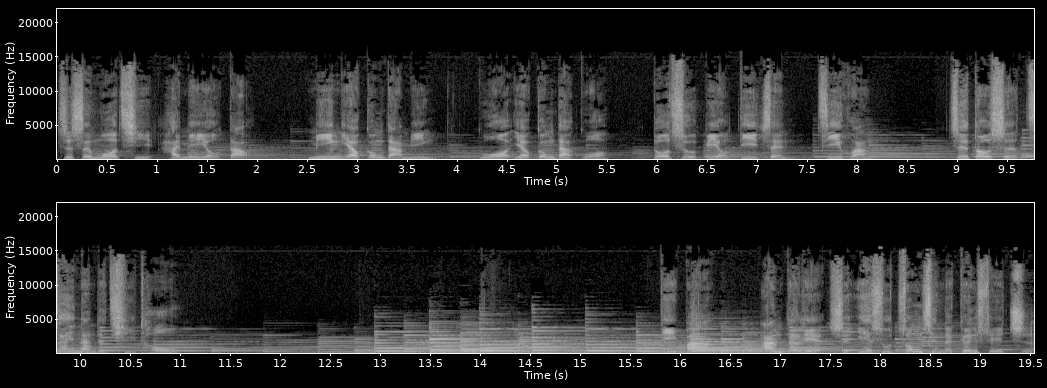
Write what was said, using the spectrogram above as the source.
只是末期还没有到。民要攻打民。”国要攻打国，多处必有地震、饥荒，这都是灾难的起头。第八，安德烈是耶稣忠诚的跟随者。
